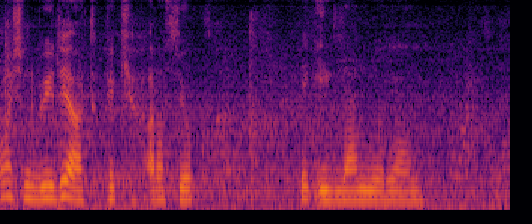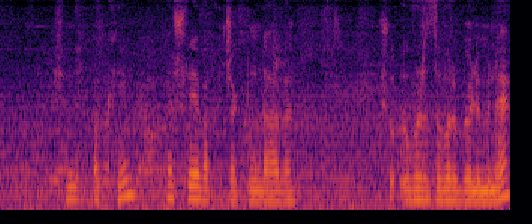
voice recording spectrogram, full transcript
Ama şimdi büyüdü ya artık pek arası yok. Pek ilgilenmiyor yani. Şimdi bakayım. Ha şuraya bakacaktım daha ben. Şu ıvır zıvır bölümüne.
